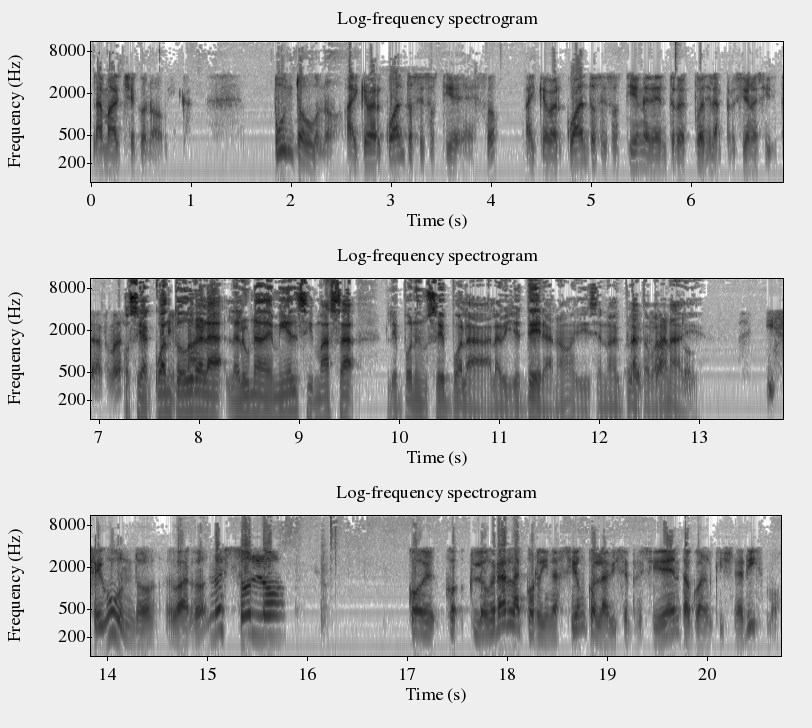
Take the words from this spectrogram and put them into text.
la marcha económica. punto uno, hay que ver cuánto se sostiene eso, hay que ver cuánto se sostiene dentro después de las presiones internas. O sea, cuánto dura la, luna de miel si Massa le pone un cepo a la, billetera, ¿no? Y dice no hay plata para nadie. Y segundo, Eduardo, no es solo lograr la coordinación con la vicepresidenta o con el kirchnerismo.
